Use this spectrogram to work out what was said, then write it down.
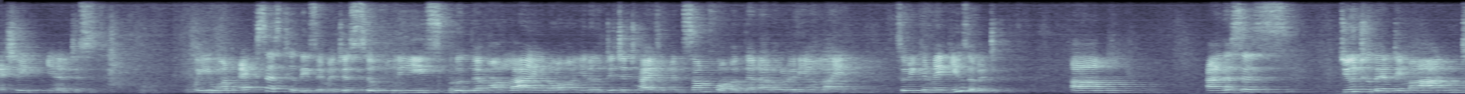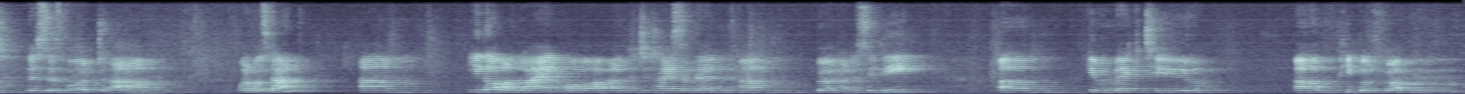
actually, you know, just we want access to these images, so please put them online or, you know, digitize them in some form if they're not already online, so we can make use of it. Um, and this is due to that demand, this is what, um, what was done. Um, either online or uh, digitized and then um, burned on a CD. Um, given back to um, people from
